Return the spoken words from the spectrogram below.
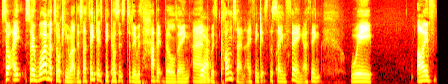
so I so why am I talking about this? I think it's because it's to do with habit building and Yeah. with content. I think it's the same thing. I think we I've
